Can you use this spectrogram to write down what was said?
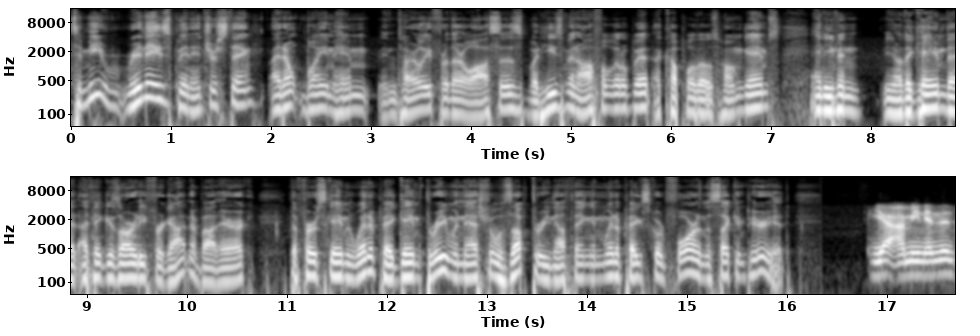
to me, Rinne's been interesting. I don't blame him entirely for their losses, but he's been off a little bit a couple of those home games, and even you know the game that I think is already forgotten about. Eric, the first game in Winnipeg, Game Three, when Nashville was up three nothing, and Winnipeg scored four in the second period. Yeah, I mean, and then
